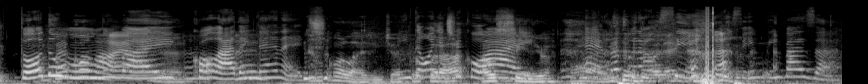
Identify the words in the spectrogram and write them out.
todo Vai mundo colar, vai é. colar da internet. Não colar, gente. É Então a gente ficou, ai, auxílio. É, procurar auxílio, assim, embasar.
